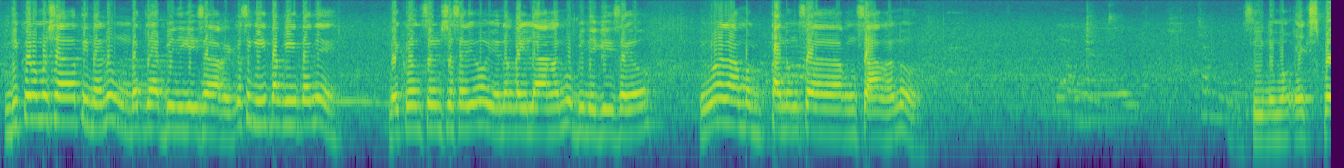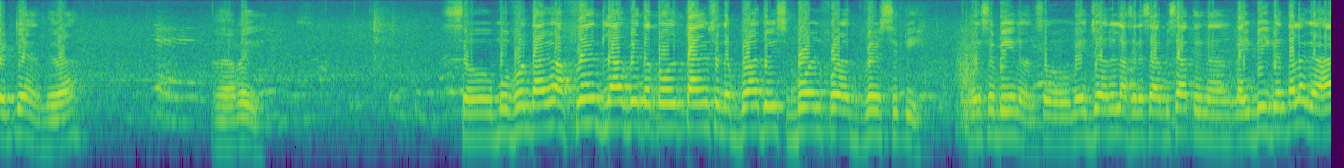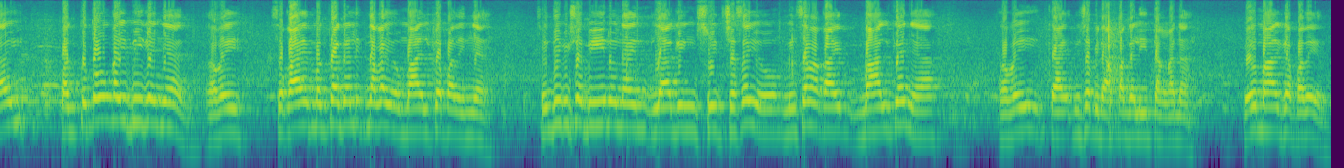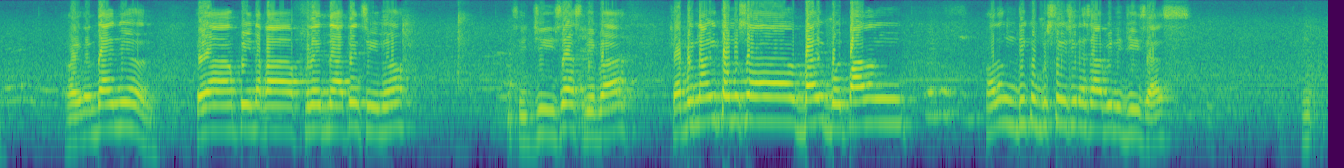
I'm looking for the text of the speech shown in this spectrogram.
hindi ko naman siya tinanong, ba't niya binigay sa akin? Kasi kitang-kita niya eh. May concern siya sa'yo, yan ang kailangan mo, binigay sa'yo. Yung wala magtanong sa kung saan ano. Sino mong expert yan, di ba? Okay. So, move on tayo. A friend love it at all times and a brother is born for adversity. Ano sabihin nun? So, medyo ano lang, sinasabi sa atin ng kaibigan talaga ay pag totoong kaibigan yan. Okay? So, kahit magkagalit na kayo, mahal ka pa rin niya. So, hindi ibig sabihin nun na laging sweet siya sa'yo. Minsan nga, kahit mahal ka niya, okay, kahit minsan pinapagalitan ka na. Pero mahal ka pa rin. Okay, tandaan niyo yun. Kaya ang pinaka-friend natin, sino? Si Jesus, di ba? Kaya pag nakita mo sa Bible, parang, parang hindi ko gusto yung sinasabi ni Jesus.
